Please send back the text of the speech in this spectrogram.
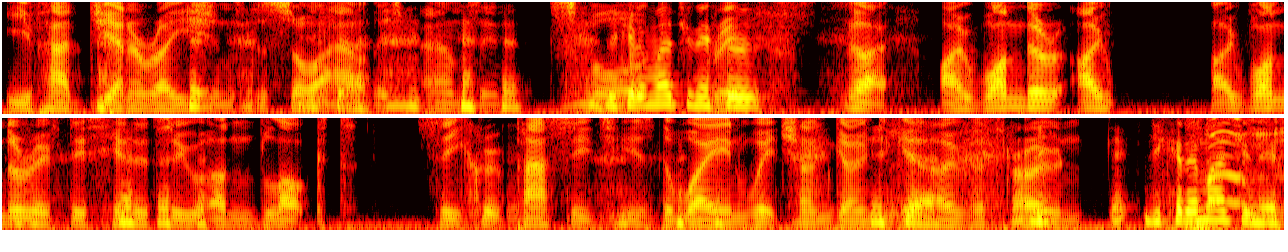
you've had generations to sort out this mountain. you can imagine if there I wonder, I, I wonder if this hitherto unblocked secret passage is the way in which I'm going to get Yeah. overthrown. You can imagine if,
